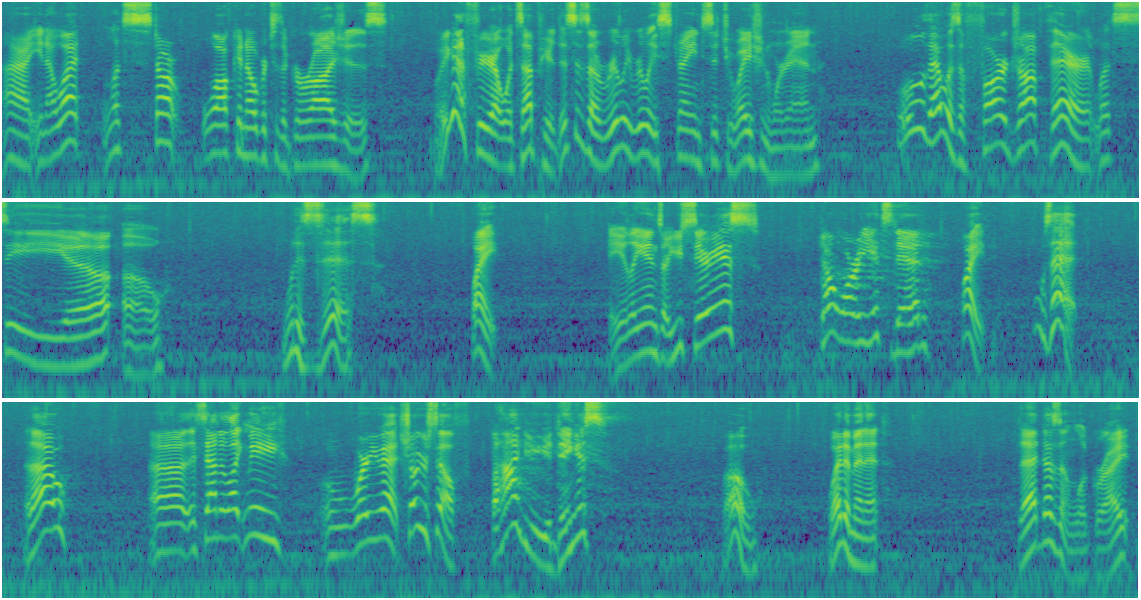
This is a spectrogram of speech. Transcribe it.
Alright, you know what? Let's start walking over to the garages. We gotta figure out what's up here. This is a really, really strange situation we're in. Oh, that was a far drop there. Let's see. Uh-oh. What is this? Wait. Aliens, are you serious? Don't worry, it's dead. Wait, what was that? Hello? Uh, it sounded like me. Where are you at? Show yourself. Behind you, you dingus. Oh. Wait a minute. That doesn't look right.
